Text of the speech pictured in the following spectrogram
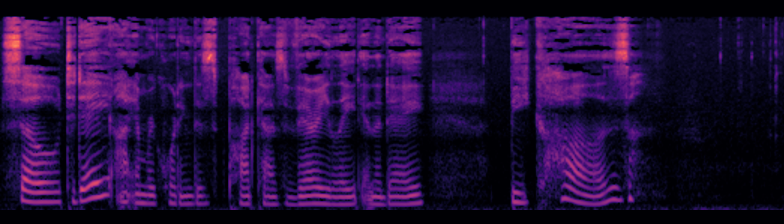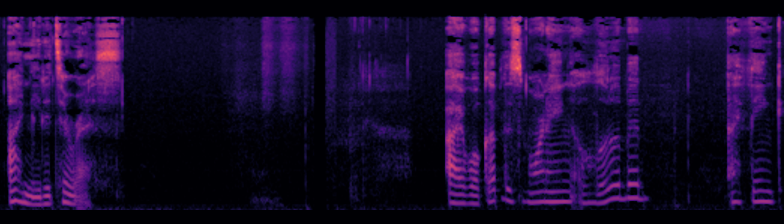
So, today I am recording this podcast very late in the day because I needed to rest. I woke up this morning a little bit, I think,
